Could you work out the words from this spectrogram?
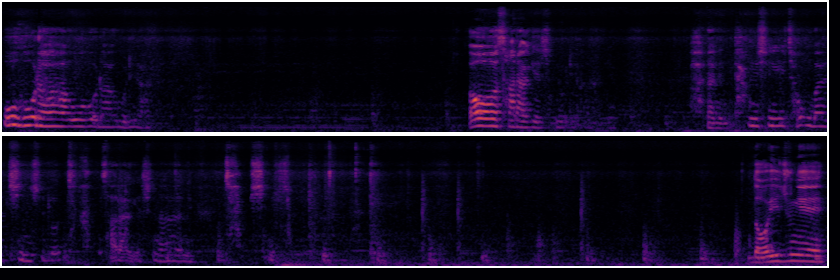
오호라 오호라 우리 하나님 어 살아계신 우리 하나님. 하나님 당신이 정말 진실로 참 살아계신 하나님 참 신이십니다. 너희 중에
